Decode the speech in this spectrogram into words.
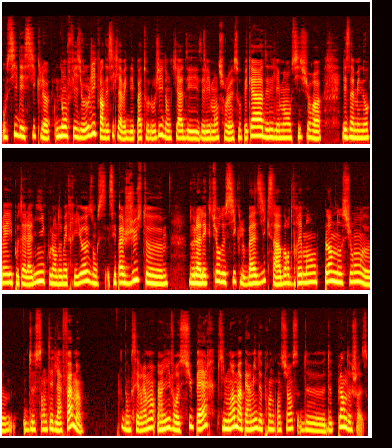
aussi des cycles non physiologiques, enfin des cycles avec des pathologies. Donc il y a des éléments sur le SOPK, des éléments aussi sur euh, les aménorrhées hypothalamiques ou l'endométriose. Donc c'est pas juste euh, de la lecture de cycles basiques, ça aborde vraiment plein de notions euh, de santé de la femme. Donc c'est vraiment un livre super qui moi m'a permis de prendre conscience de, de plein de choses.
